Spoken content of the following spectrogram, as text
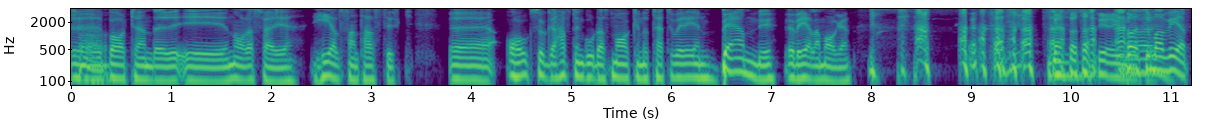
eh, bartender i norra Sverige. Helt fantastisk. Eh, har också haft den goda smaken att tatuera in Benny över hela magen. Bästa tatueringen. Bara så man vet.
